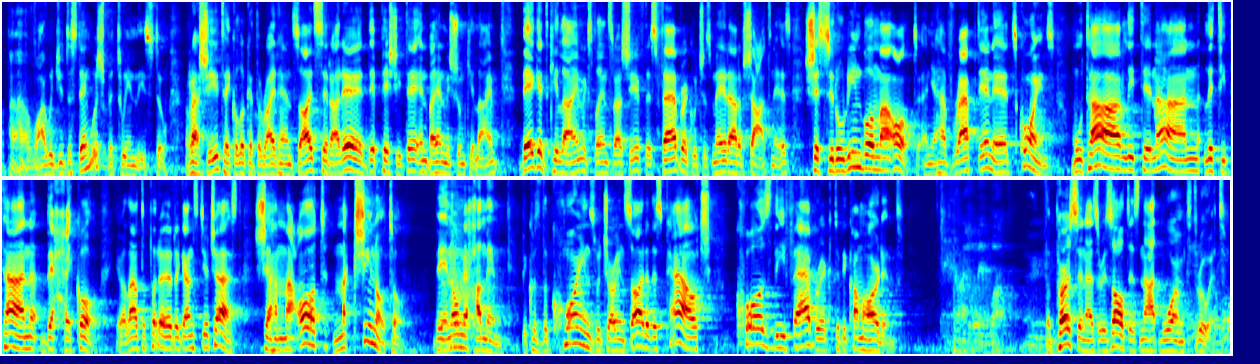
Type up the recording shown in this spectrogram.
Uh, why would you distinguish between these two? Rashi, take a look at the right hand side. Sirare de peshite en bahen mishum kilaim. Beged kilaim, explains Rashi, if there's fabric which is made out of shatnez, shesirurin bo ma'ot, and you have wrapped in it coins. Mutar litinan lititan beheko. You're allowed to put it against your chest. Shehama'ot makshinoto. Ve'eno mehamim. Because the coins which are inside of this pouch cause the fabric to become hardened. The person, as a result, is not warmed through it.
